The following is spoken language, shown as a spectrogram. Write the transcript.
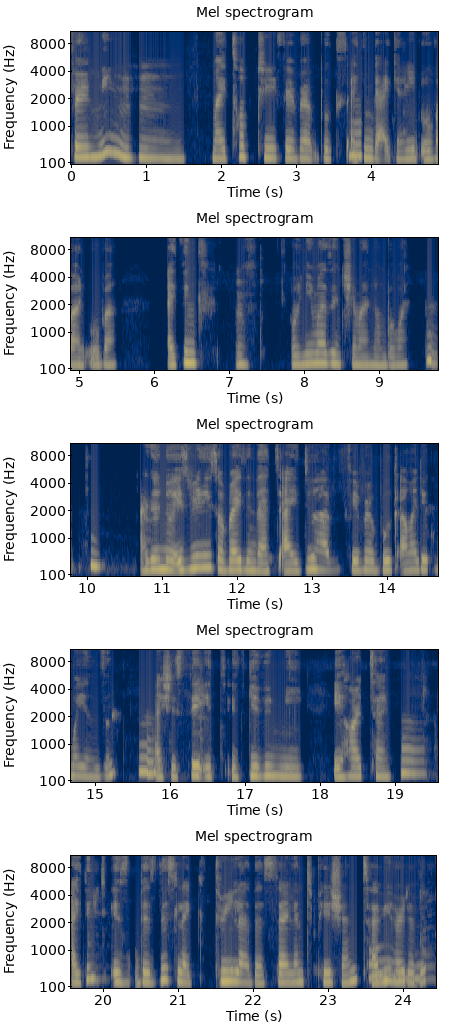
For me, hmm, my top three favorite books, I Mm. think that I can read over and over. I think, mm, wani ma zan ce ma number one. Mm. I don't know. It's really surprising that I do have favorite book. Amma dai kuma yanzu, Mm. I should say it is giving me a hard time. Mm. I think is there's this like thriller, The Silent Patient. Have you heard of it? Yes,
